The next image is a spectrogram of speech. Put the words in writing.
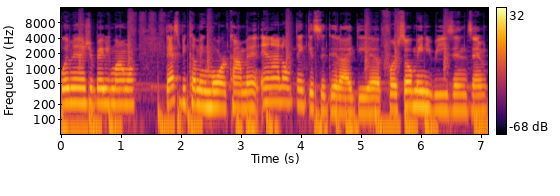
women as your baby mama that's becoming more common. And i don't think it's a good idea for so many reasons. And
